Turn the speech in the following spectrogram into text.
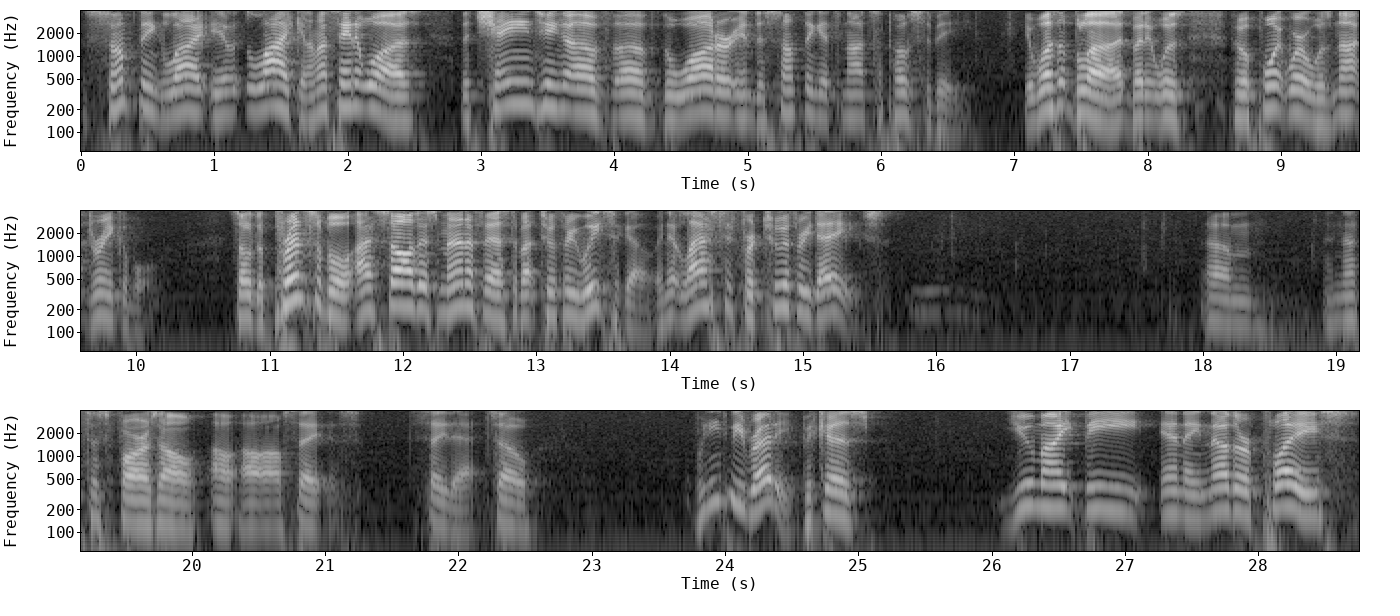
something like, it, like, and I'm not saying it was, the changing of, of the water into something it's not supposed to be. It wasn't blood, but it was to a point where it was not drinkable. So the principle, I saw this manifest about two or three weeks ago, and it lasted for two or three days. Um, and that's as far as I'll, I'll, I'll say, say that. So we need to be ready because you might be in another place,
